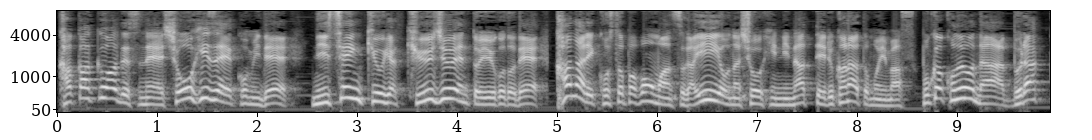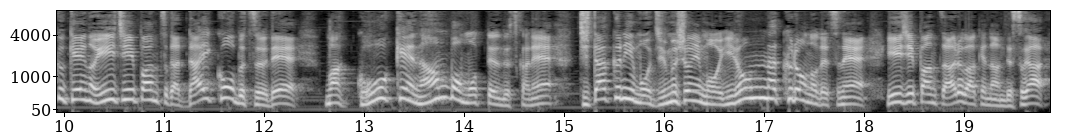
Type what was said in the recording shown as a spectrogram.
価格はですね、消費税込みで2990円ということで、かなりコストパフォーマンスがいいような商品になっているかなと思います。僕はこのようなブラック系のイージーパンツが大好物で、まあ合計何本持ってるんですかね。自宅にも事務所にもいろんな黒のですね、イージーパンツあるわけなんですが、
